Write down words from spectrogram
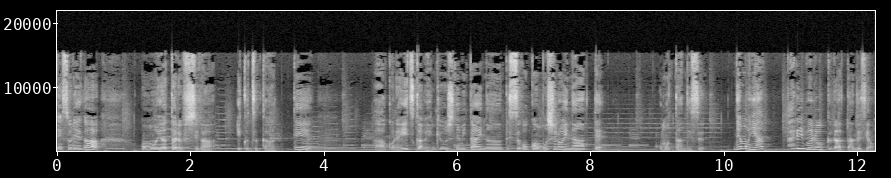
でそれが思い当たる節がいくつかあってああこれいつか勉強してみたいなってすごく面白いなって思ったんです。でもやっぱりブロックがあったんですよ。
